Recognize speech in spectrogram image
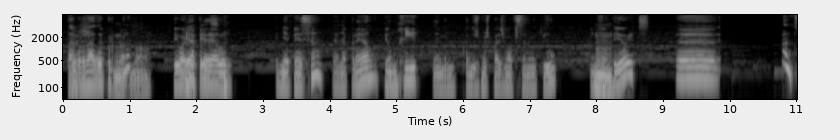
Está guardada porque, não, pronto, não. eu é olhar a para PS1? ela. A minha PS1, eu olhar para ela, para eu me rir. Lembro-me quando os meus pais me ofereceram aquilo, em Hum. 98. Eh, pronto,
